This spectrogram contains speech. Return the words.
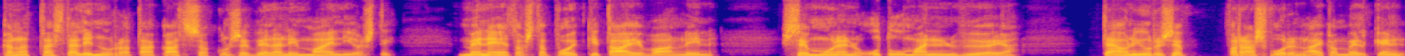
kannattaa sitä linnunrataa katsoa, kun se vielä niin mainiosti menee tuosta poikki taivaan, niin semmoinen utumainen vyö ja tämä on juuri se paras vuoden aika melkein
